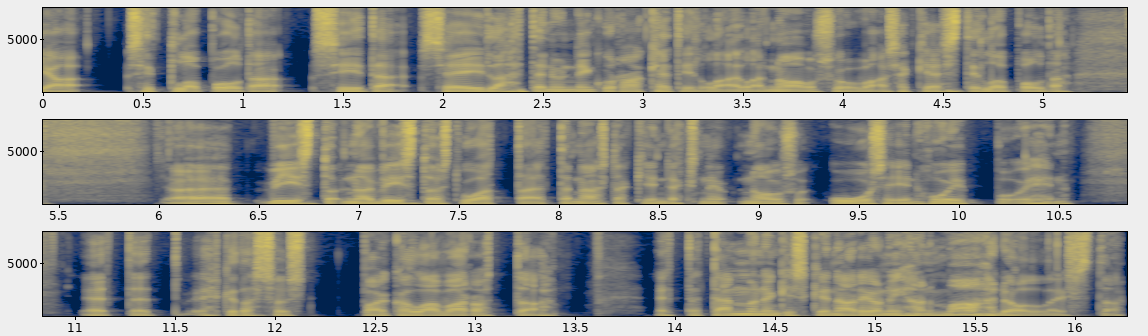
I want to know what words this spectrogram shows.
Ja sitten lopulta siitä se ei lähtenyt niin kuin raketin lailla nousuun, vaan se kesti lopulta noin 15 vuotta, että Nasdaq-indeksi nousi uusiin huippuihin. Et, et ehkä tässä olisi paikallaan varoittaa, että tämmöinenkin skenaario on ihan mahdollista.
